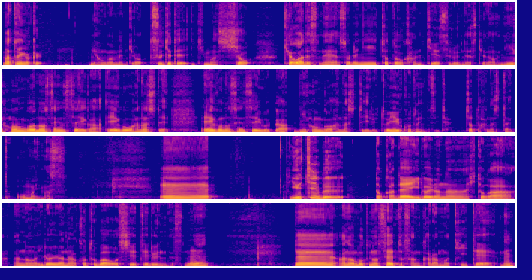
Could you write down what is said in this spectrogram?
まあとにかく日本語の勉強続けていきましょう。今日はですねそれにちょっと関係するんですけど日本語の先生が英語を話して英語の先生が日本語を話しているということについてちょっと話したいと思います。えー、YouTube とかでいろいろな人があのいろいろな言葉を教えてるんですね。であの僕の生徒さんからも聞いてね、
